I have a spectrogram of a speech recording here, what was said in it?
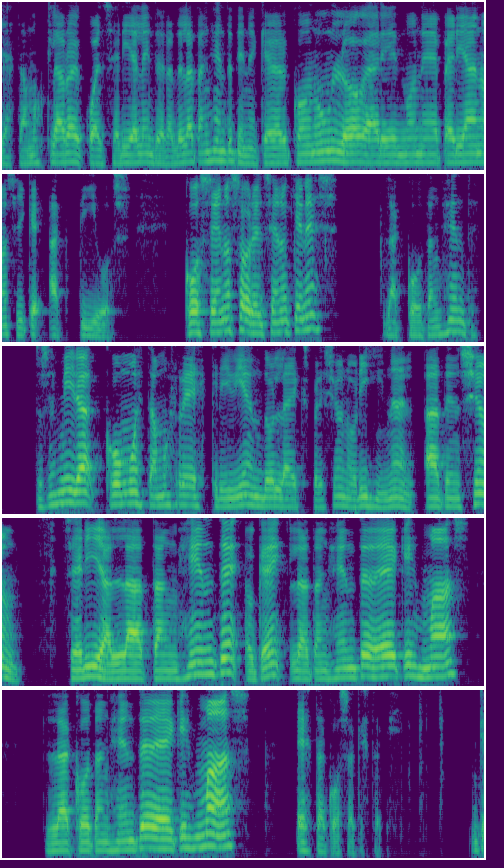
Ya estamos claros de cuál sería la integral de la tangente. Tiene que ver con un logaritmo neperiano, así que activos. Coseno sobre el seno, ¿quién es? La cotangente. Entonces mira cómo estamos reescribiendo la expresión original. Atención, sería la tangente, ¿ok? La tangente de x más la cotangente de x más esta cosa que está aquí. ¿Ok?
